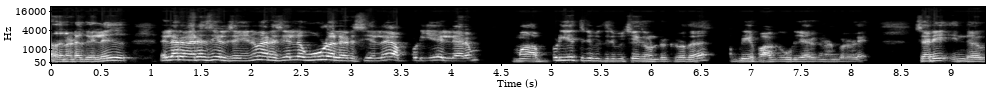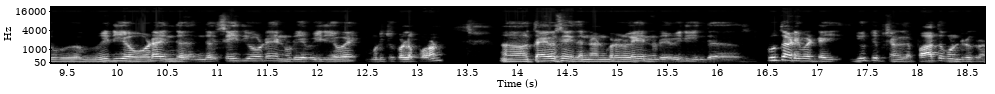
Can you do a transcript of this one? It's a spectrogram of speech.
அது நடக்கையில் எல்லாரும் அரசியல் செய்யணும். அரசியல்ல ஊழல் அரசியலில் அப்படியே எல்லாரும் அப்படியே திருப்பி திருப்பி செய்து கொண்டிருக்கிறத அப்படியே பார்க்கக்கூடிய இருக்கு நண்பர்களே. சரி இந்த வீடியோவோட இந்த இந்த செய்தியோட என்னுடைய வீடியோவை முடிச்சுக்கொள்ள போறேன் ஆஹ் தயவு செய்த நண்பர்களே என்னுடைய வீடியோ இந்த கூத்தாடிப்பட்டை யூடியூப் சேனலில் பார்த்து கொண்டிருக்கிற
